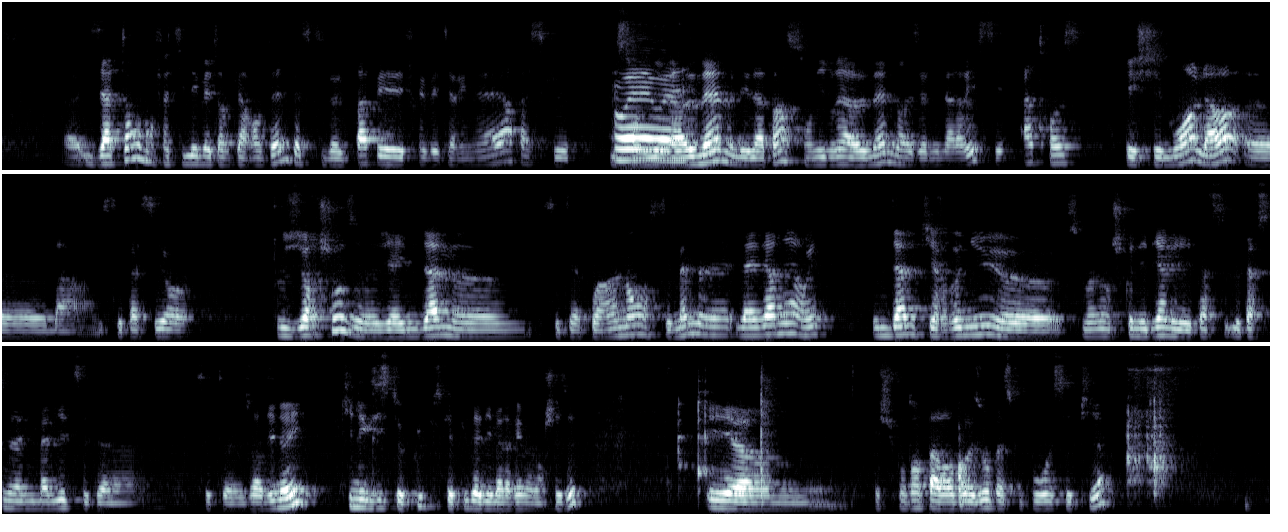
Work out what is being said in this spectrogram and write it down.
euh, ils attendent, en fait, ils les mettent en quarantaine parce qu'ils ne veulent pas payer les frais vétérinaires, parce qu'ils sont livrés à eux-mêmes, les lapins sont livrés à eux-mêmes dans les animaleries, c'est atroce. Et chez moi, là, euh, bah, il s'est passé euh, plusieurs choses. Il y a une dame, c'était à quoi, un an, c'était même l'année dernière, oui, une dame qui est revenue, parce que maintenant je connais bien les le personnel animalier de cette, cette jardinerie, qui n'existe plus, puisqu'il n'y a plus d'animalerie maintenant chez eux. Et, euh, et je suis content de pas avoir d'oiseaux parce que pour eux, c'est pire.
